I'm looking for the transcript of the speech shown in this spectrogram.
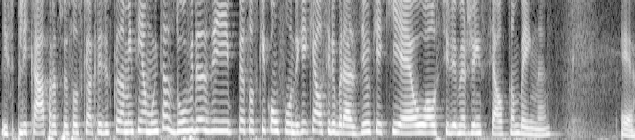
explicar para as pessoas que eu acredito que também tenha muitas dúvidas e pessoas que confundem o que, que é Auxílio Brasil e o que, que é o auxílio emergencial também, né? É,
